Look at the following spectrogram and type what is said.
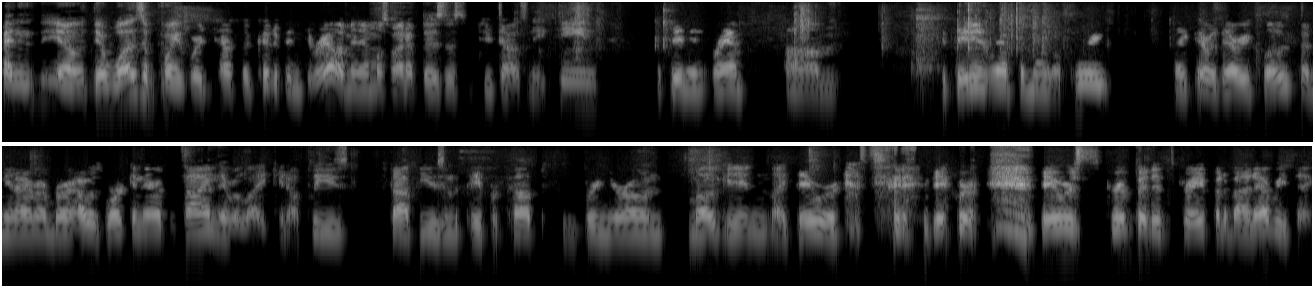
And you know, there was a point where Tesla could have been derailed. I mean, they almost went out of business in 2018 if they didn't ramp um, if they didn't ramp the Model Three. Like they were very close. I mean, I remember I was working there at the time. They were like, you know, please stop using the paper cups and bring your own mug in. Like they were, they were, they were scrimping and scraping about everything,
